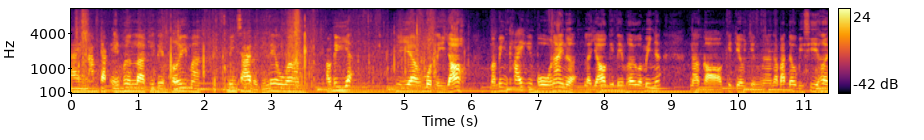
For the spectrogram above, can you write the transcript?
này nằm chắc êm hơn là cái đệm hơi mà mình sai với cái lều ờ, uh, Audi á. Thì uh, một lý do mà mình thay cái bộ này nữa là do cái đệm hơi của mình á nó có cái triệu chứng ờ, là nó bắt đầu bị xì hơi.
